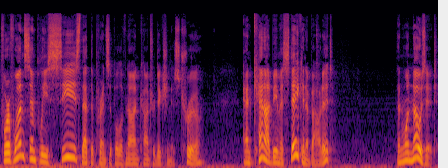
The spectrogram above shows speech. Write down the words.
For if one simply sees that the principle of non contradiction is true and cannot be mistaken about it, then one knows it.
